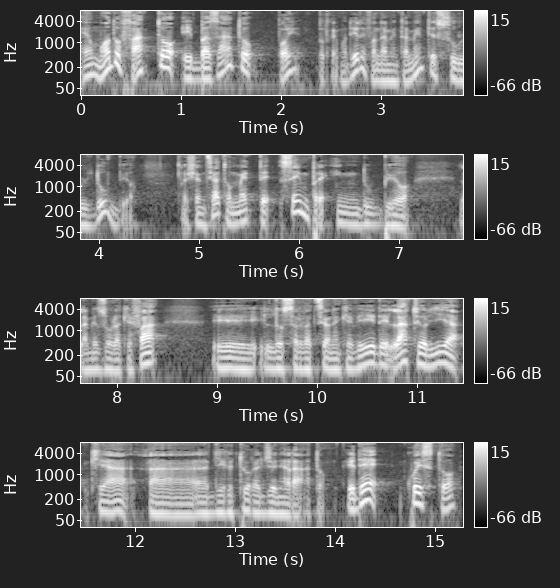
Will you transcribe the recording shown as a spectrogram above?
è un modo fatto e basato, poi potremmo dire fondamentalmente, sul dubbio. Lo scienziato mette sempre in dubbio la misura che fa, l'osservazione che vede, la teoria che ha addirittura generato. Ed è questo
